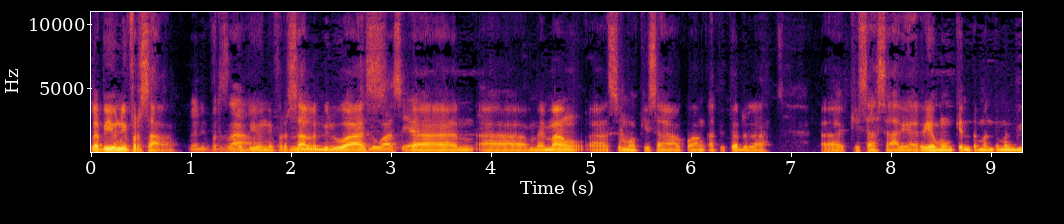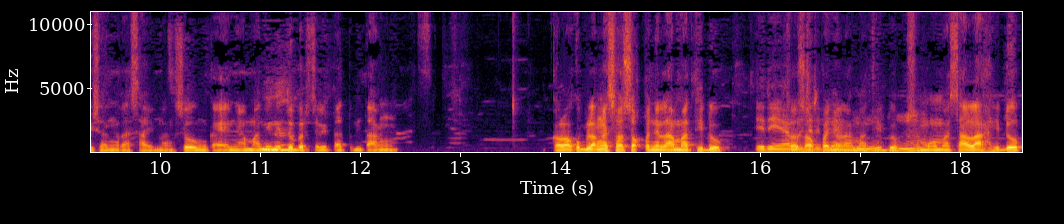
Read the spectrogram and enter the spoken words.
lebih universal. Universal. Lebih universal, hmm, lebih luas, luas ya. dan uh, memang uh, semua kisah yang aku angkat itu adalah uh, kisah sehari-hari yang mungkin teman-teman bisa ngerasain langsung. Kayak nyaman hmm. ini tuh bercerita tentang kalau aku bilangnya sosok penyelamat hidup. Ini ya, sosok penyelamat hidup. Hmm. Semua masalah hidup,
